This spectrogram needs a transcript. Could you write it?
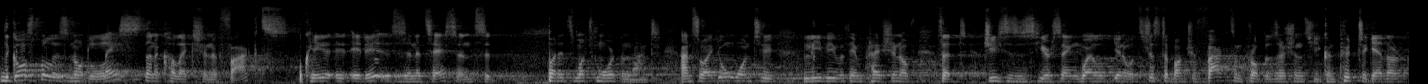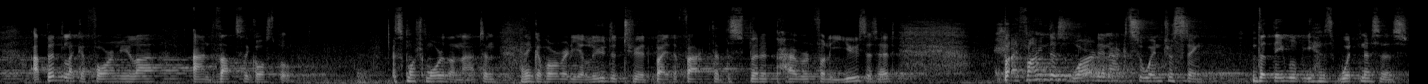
the gospel is not less than a collection of facts. Okay, it, is in its essence, but it's much more than that. And so I don't want to leave you with the impression of that Jesus is here saying, well, you know, it's just a bunch of facts and propositions you can put together a bit like a formula, and that's the gospel. It's much more than that. And I think I've already alluded to it by the fact that the Spirit powerfully uses it. But I find this word in Acts so interesting that they will be his witnesses.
